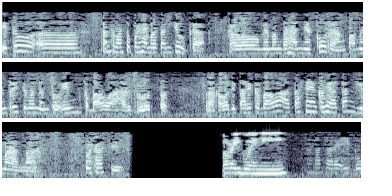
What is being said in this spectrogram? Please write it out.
Itu uh, kan termasuk penghematan juga kalau memang bahannya kurang, Pak Menteri cuma nentuin ke bawah harus lutut. Nah kalau ditarik ke bawah, atasnya yang kelihatan gimana? Terima kasih. Sore Ibu Eni. Selamat sore Ibu.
